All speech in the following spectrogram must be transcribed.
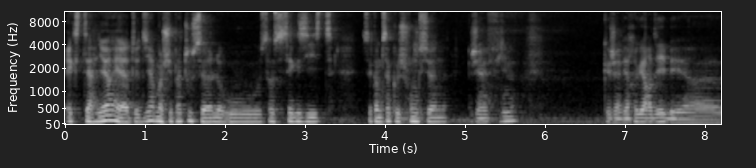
extérieur et à te dire moi je suis pas tout seul ou ça aussi ça existe, c'est comme ça que je fonctionne. j'ai un film que j'avais regardé ben, euh,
